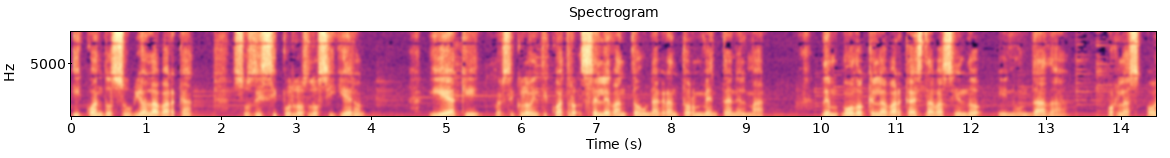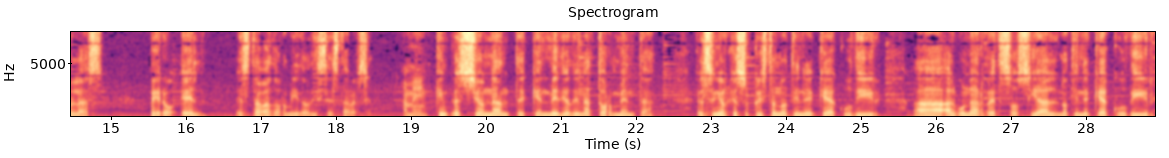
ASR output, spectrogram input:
y cuando subió a la barca, sus discípulos lo siguieron. Y he aquí, versículo 24, se levantó una gran tormenta en el mar, de modo que la barca estaba siendo inundada por las olas, pero él estaba dormido, dice esta versión. Amén. Qué impresionante que en medio de una tormenta, el Señor Jesucristo no tiene que acudir a alguna red social, no tiene que acudir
